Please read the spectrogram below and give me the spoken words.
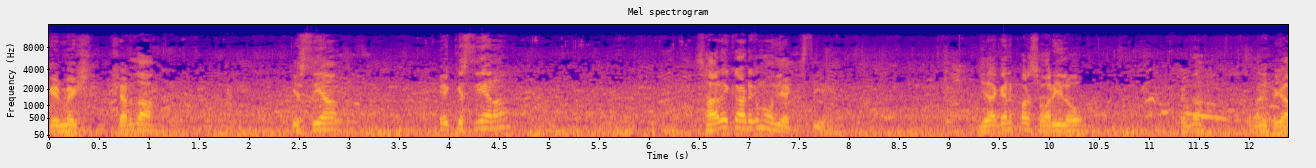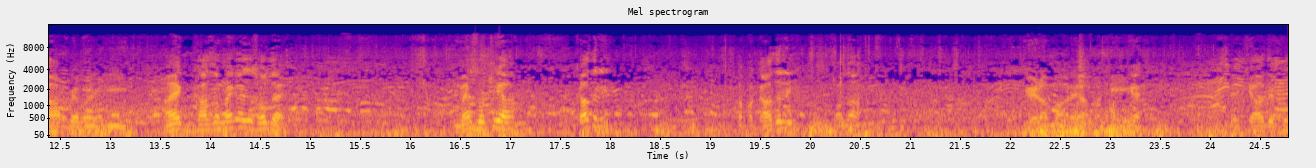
ਕਿਰਮੇ ਸ਼ਰਦਾ ਕਿਸ਼ਤੀਆਂ, ਇਹ ਕਿਸ਼ਤੀਆਂ ਨਾ, ਸਾਰੇ ਕਾਟ ਘਮਾਉਂਦੀ ਆ ਕਿਸ਼ਤੀ ਇਹ। ਜਿਹੜਾ ਕਹਿੰਦੇ ਪਰ ਸਵਾਰੀ ਲਓ ਕਿੰਦਾ ਪਤਾ ਨਹੀਂ 1000 ਰੁਪਏ ਪਤਾ ਨਹੀਂ ਕੀ ਐ ਖਾਸਾ ਮਹਿੰਗਾ ਜਿਹਾ ਸੌਦਾ ਹੈ। ਮੈਂ ਸੋਚਿਆ ਕਦ ਲਈ? ਆਪਾਂ ਕਦ ਲਈ? ਪਤਾ ਕਿਹੜਾ ਮਾਰਿਆ, ਆਪਾਂ ਠੀਕ ਹੈ। ਦੇਖਿਆ ਦੇਖੋ।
